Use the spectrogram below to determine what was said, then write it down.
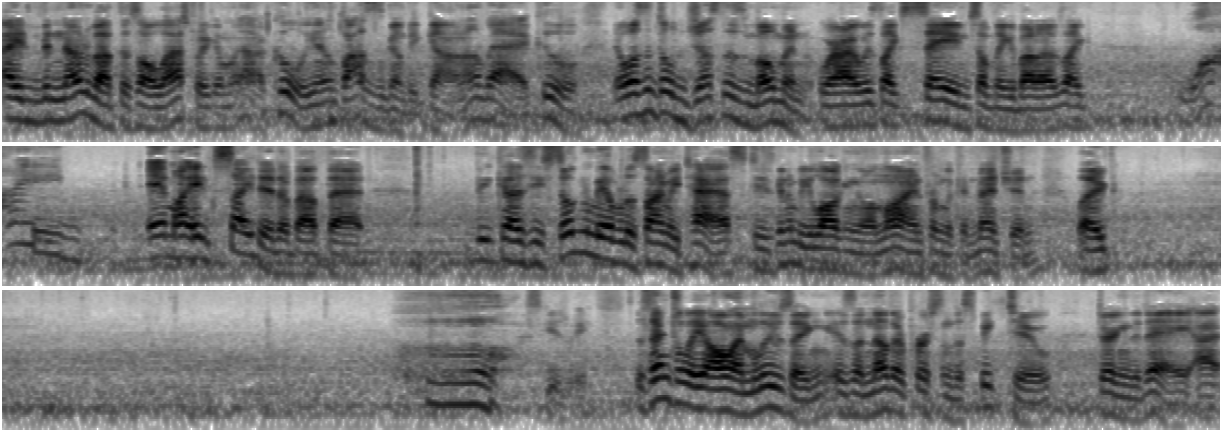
I had been known about this all last week. I'm like, oh, cool, you know, boss is gonna be gone. All right, cool. It wasn't until just this moment where I was like saying something about it. I was like, why am I excited about that? Because he's still gonna be able to assign me tasks. He's gonna be logging online from the convention. Like, excuse me. Essentially, all I'm losing is another person to speak to during the day. I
